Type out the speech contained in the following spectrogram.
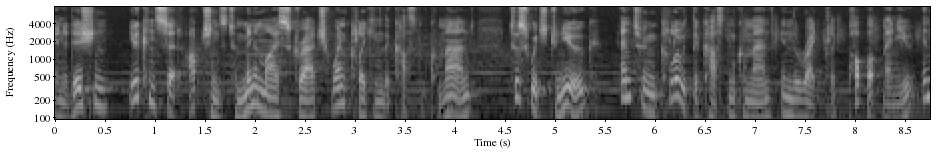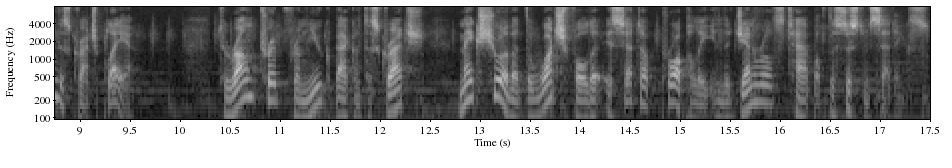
In addition, you can set options to minimize Scratch when clicking the custom command, to switch to Nuke, and to include the custom command in the right-click pop-up menu in the Scratch player. To round trip from Nuke back onto Scratch, Make sure that the watch folder is set up properly in the Generals tab of the system settings.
